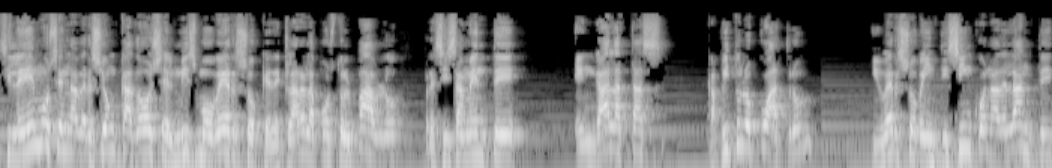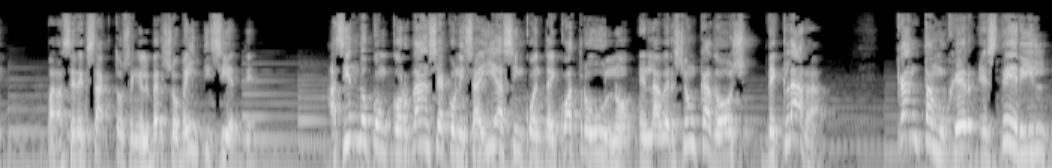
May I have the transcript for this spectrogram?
si leemos en la versión Kadosh el mismo verso que declara el apóstol Pablo, precisamente en Gálatas capítulo 4 y verso 25 en adelante, para ser exactos en el verso 27, haciendo concordancia con Isaías 54.1, en la versión Kadosh declara, Canta mujer estéril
